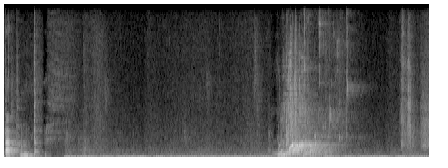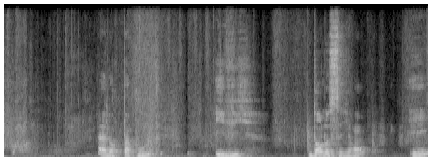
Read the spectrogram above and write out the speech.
Papoulpe. Alors, Papoulpe, il vit dans l'océan et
